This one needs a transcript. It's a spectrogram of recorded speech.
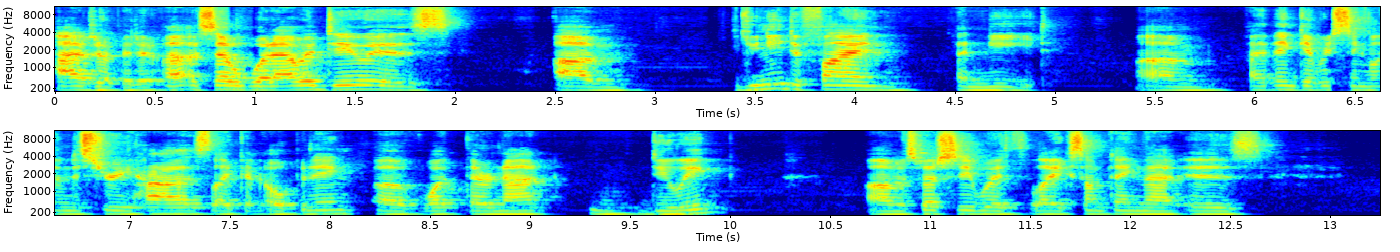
I jump into uh, so what I would do is um, you need to find a need. Um, I think every single industry has like an opening of what they're not doing, um, especially with like something that is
